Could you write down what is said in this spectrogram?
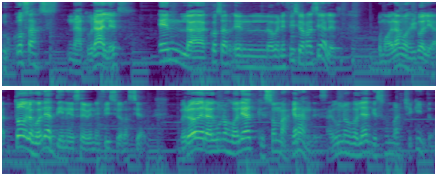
sus cosas naturales en, las cosas, en los beneficios raciales. Como hablamos del Goliath. Todos los Goliath tienen ese beneficio racial. Pero va a haber algunos Goliath que son más grandes. Algunos Goliath que son más chiquitos.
